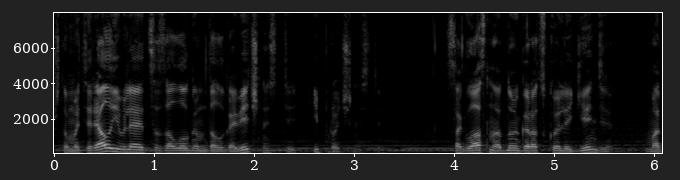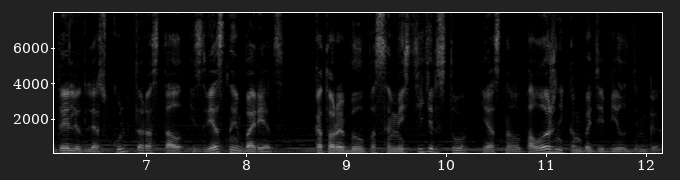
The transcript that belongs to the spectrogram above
что материал является залогом долговечности и прочности. Согласно одной городской легенде, моделью для скульптора стал известный борец, который был по совместительству и основоположником бодибилдинга,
